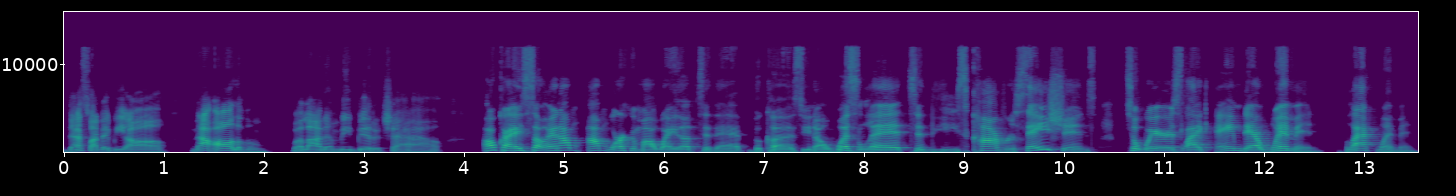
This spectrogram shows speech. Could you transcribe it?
that's why they be all not all of them, but a lot of them be bitter child. Okay, so and I'm I'm working my way up to that because you know what's led to these conversations to where it's like aimed at women, black women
